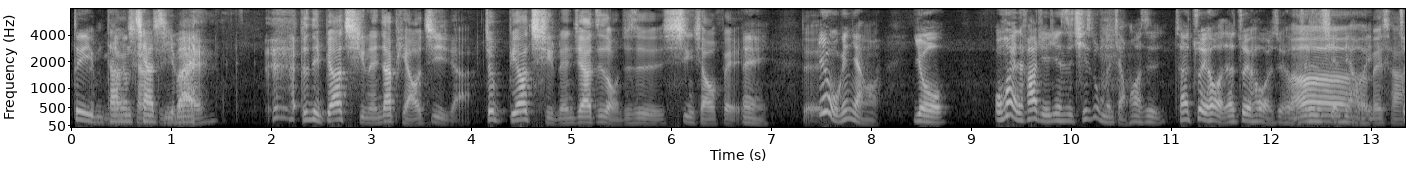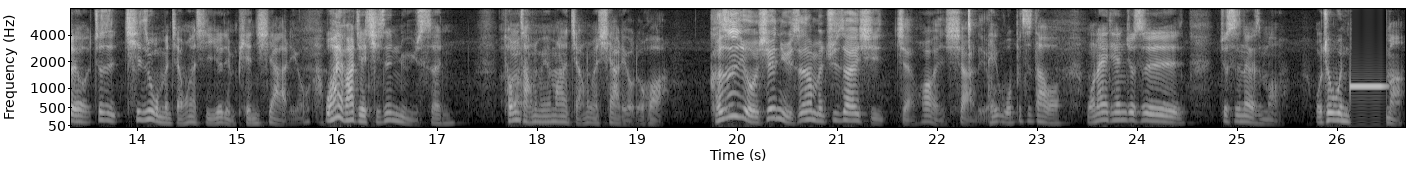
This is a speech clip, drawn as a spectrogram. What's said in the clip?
对唔当掐几拜。，就是你不要请人家嫖妓啦，就不要请人家这种就是性消费。哎，对，因为我跟你讲哦，有我后来才发觉一件事，其实我们讲话是在最后，在最后的最后啊就是闲聊而已，没差最后就是其实我们讲话其实有点偏下流。我还发觉其实女生通常都没办法讲那么下流的话。可是有些女生她们聚在一起讲话很下流哎、。我不知道哦，我那一天就是就是那个什么，我就问 嘛，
